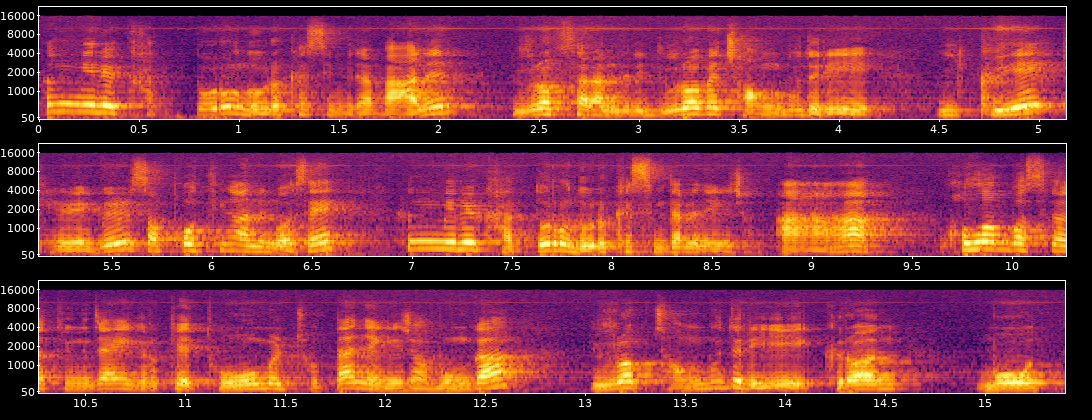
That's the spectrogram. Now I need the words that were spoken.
흥미를 갖도록 노력했습니다. 많은 유럽 사람들이, 유럽의 정부들이 이 그의 계획을 supporting하는 것에 흥미를 갖도록 노력했습니다라는 얘기죠. 아, 콜럼버스가 굉장히 그렇게 도움을 줬다는 얘기죠. 뭔가 유럽 정부들이 그런 뭐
